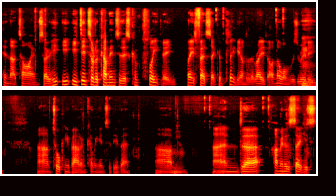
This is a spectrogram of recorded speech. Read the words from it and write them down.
in that time. So he, he, he did sort of come into this completely. I think it's fair to say completely under the radar. No one was really um, talking about him coming into the event. Um, And uh, I mean, as I say, his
